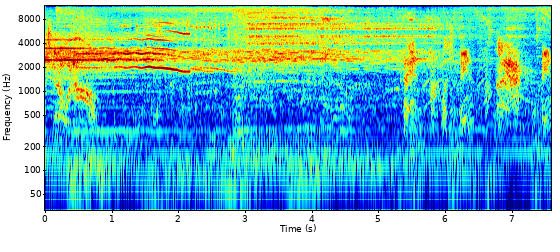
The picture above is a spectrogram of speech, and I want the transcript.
What's going on? Ben, what's been? Ah, been,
